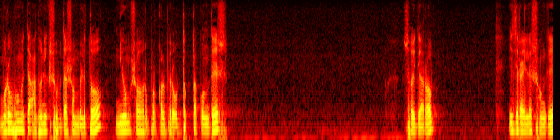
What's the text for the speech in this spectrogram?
মরুভূমিতে আধুনিক সুবিধা সম্বলিত নিয়ম শহর প্রকল্পের উদ্যোক্তা কোন দেশ? Saudi Arab. ইসরায়েলের সঙ্গে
